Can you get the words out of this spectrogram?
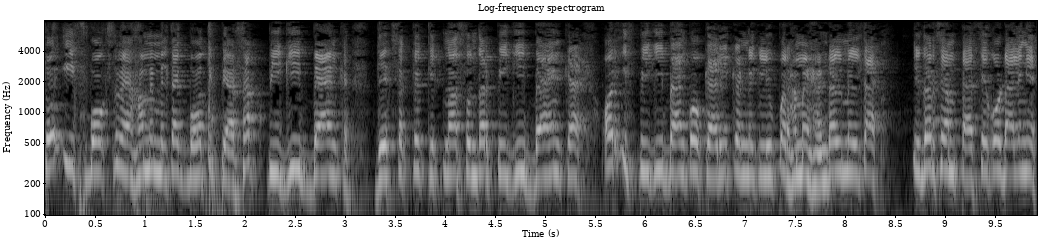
तो इस बॉक्स में हमें मिलता है बहुत ही प्यारा सा पीगी बैंक देख सकते हो कितना सुंदर पीगी बैंक है। और इस पीगी बैंक को कैरी करने के लिए ऊपर हमें हैंडल मिलता है। इधर से हम पैसे को डालेंगे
